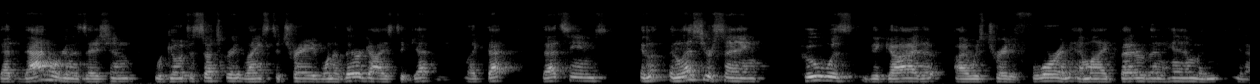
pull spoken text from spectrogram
that that organization would go to such great lengths to trade one of their guys to get me. Like that that seems unless you're saying who was the guy that I was traded for and am I better than him and you know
